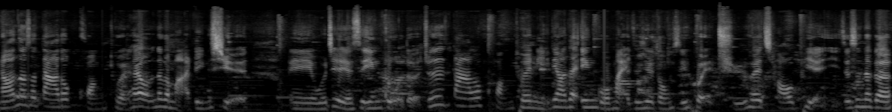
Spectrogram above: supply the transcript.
然后那时候大家都狂推，还有那个马丁鞋，诶，我记得也是英国的，就是大家都狂推，你一定要在英国买这些东西回去，会超便宜，就是那个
